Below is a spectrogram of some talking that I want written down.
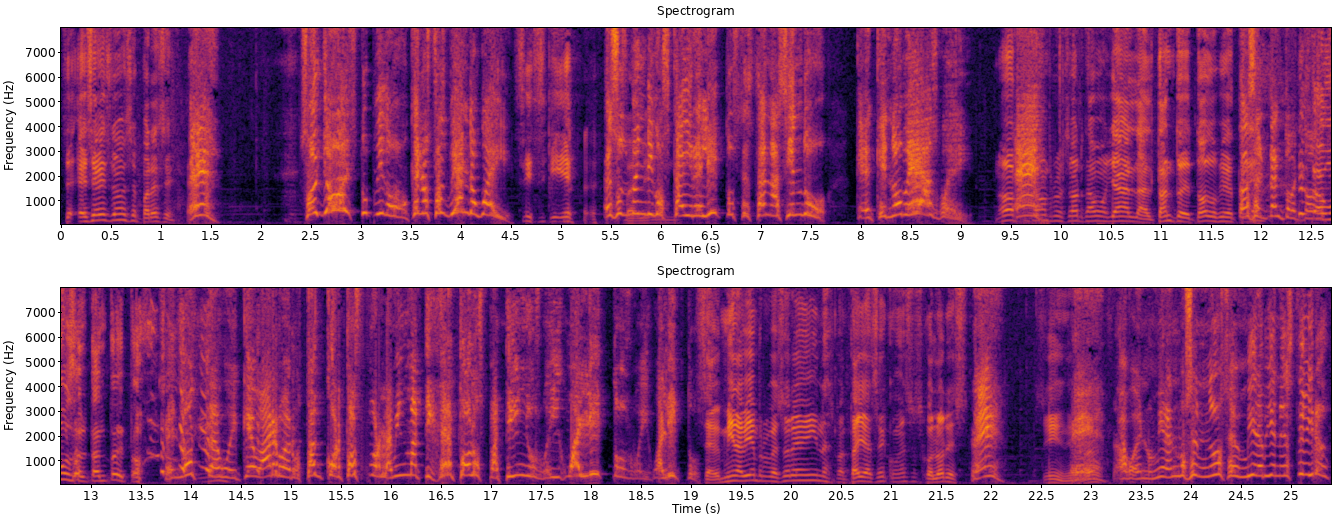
Se- Ese es, no se parece. ¿Eh? Soy yo, estúpido. ¿Qué no estás viendo, güey? Sí, sí. Esos Vale. mendigos cairelitos te están haciendo que, que no veas, güey. No, pues, no, profesor, estamos ya al, al tanto de todo, fíjate. Estás al tanto de todo. Estamos al tanto de todo. Se nota, güey, qué bárbaro. Están cortados por la misma tijera todos los patiños, güey. Igualitos, güey, igualitos. Se mira bien, profesor, ahí en las pantallas, ¿eh? Con esos colores. ¿Eh? Sí, Eh, verdad. ah, bueno, mira, no se, no se mira bien este, mira.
